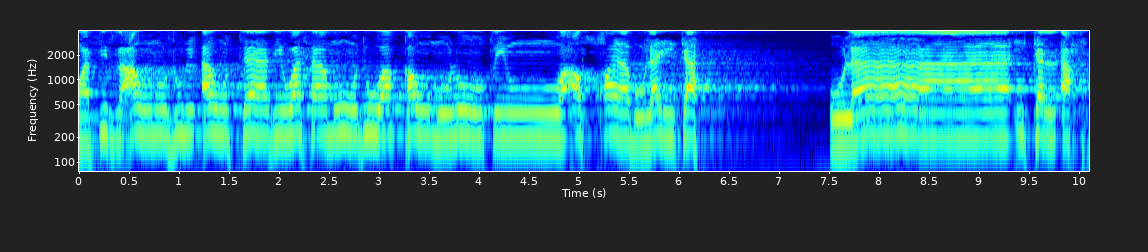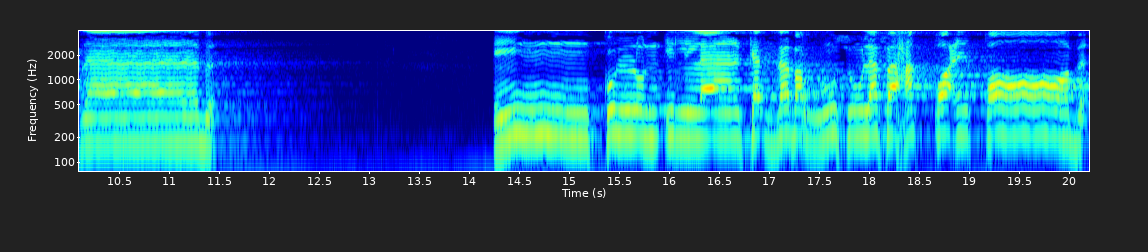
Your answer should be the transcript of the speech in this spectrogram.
وفرعون ذو الاوتاد وثمود وقوم لوط واصحاب ليكه أولئك الأحزاب. إن كل إلا كذب الرسل فحق عقاب.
